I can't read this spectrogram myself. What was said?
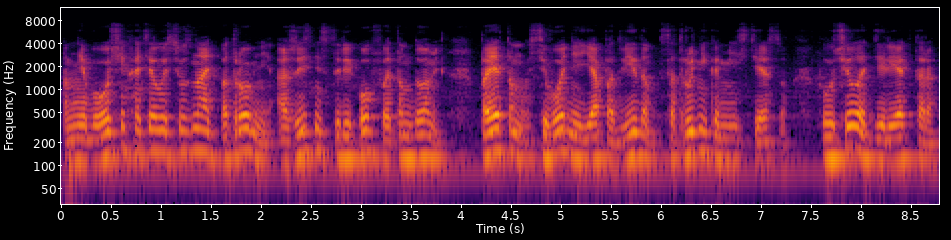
А мне бы очень хотелось узнать подробнее о жизни стариков в этом доме. Поэтому сегодня я под видом сотрудника министерства получил от директора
